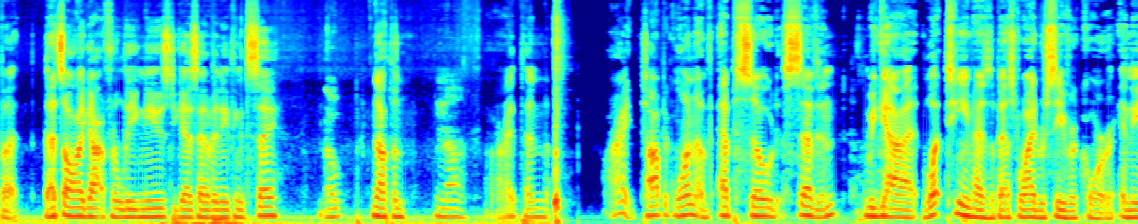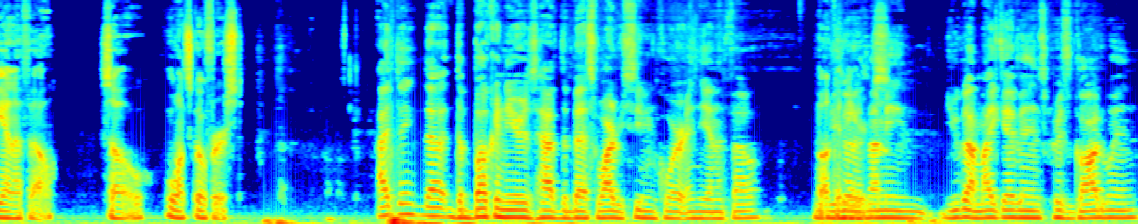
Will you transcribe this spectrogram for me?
But that's all I got for league news. Do you guys have anything to say? Nope. Nothing. No. All right, then. All right, topic one of episode seven. We got what team has the best wide receiver core in the NFL? So, who wants to go first? I think that the Buccaneers have the best wide receiving core in the NFL. Buccaneers. Because, I mean, you got Mike Evans, Chris Godwin,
